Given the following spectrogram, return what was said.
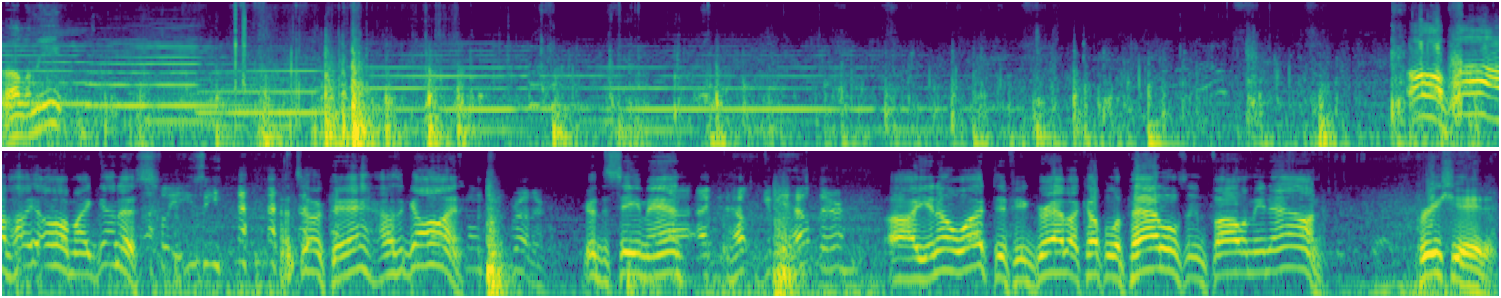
Follow me. Oh, Bob, how you, oh my goodness. Oh, easy. That's okay. How's it going? Going good, brother. Good to see you, man. Uh, I can help, give you help there. Uh, you know what? If you grab a couple of paddles and follow me down, appreciate it.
